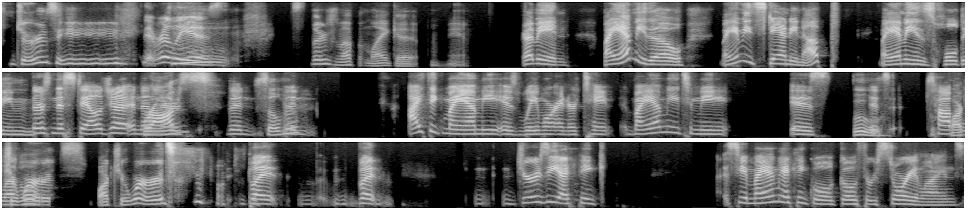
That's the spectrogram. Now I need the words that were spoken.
Jersey. It really is. Mm. There's nothing like it. Man. I mean, Miami though, Miami's standing up. Miami is holding There's nostalgia and then bronze, there's the silver. the- I think Miami is way more entertain. Miami to me is Ooh, it's top watch level, your words. Watch your words. but but Jersey, I think. See, Miami, I think will go through storylines.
